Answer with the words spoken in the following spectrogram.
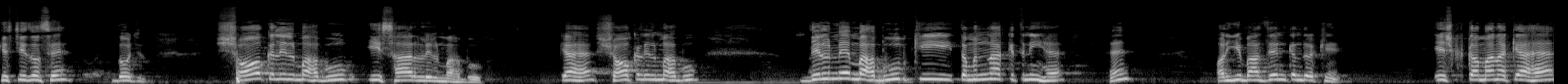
किस चीज़ों से? दो चीज़। शौक लिल महबूब, ईसार लिल महबूब। क्या है? शौक लिल महबूब। दिल में महबूब की तमन्ना कितनी है, हैं? और ये बात जहन के अंदर रखें। इश्क का माना क्या है?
